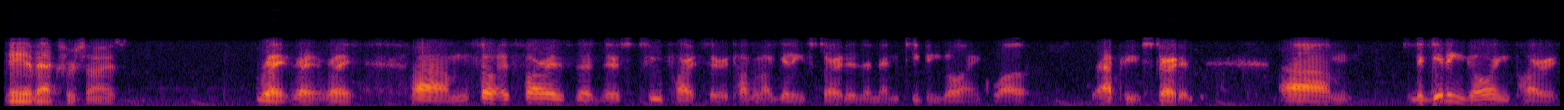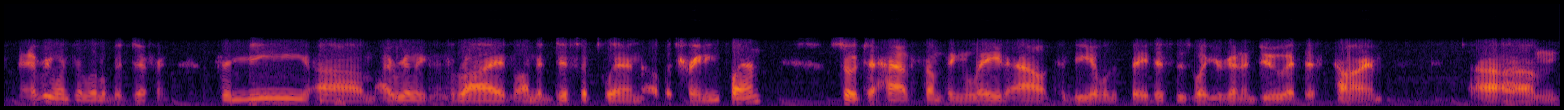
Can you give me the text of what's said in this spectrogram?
day of exercise. Right, right, right. Um, so as far as the, there's two parts there, talking about getting started and then keeping going while after you've started. Um, the getting going part, everyone's a little bit different. For me, um, I really thrive on the discipline of a training plan. So to have something laid out to be able to say this is what you're going to do at this time, um,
